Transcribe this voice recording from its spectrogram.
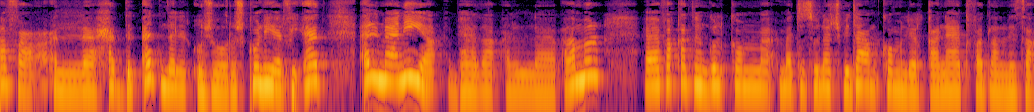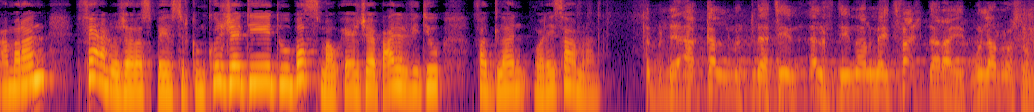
رفع الحد الأدنى للأجور. وشكون هي الفئات المعنية بهذا الأمر؟ فقط نقول لكم ما تنسوناش بدعمكم للقناة. فضلا ليس أمرا. فعلوا جرس بيوصلكم كل جديد وبصمة وإعجاب على الفيديو. فضلا وليس أمرا. اللي أقل من 30 ألف دينار ما يدفعش ضرائب ولا الرسوم.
